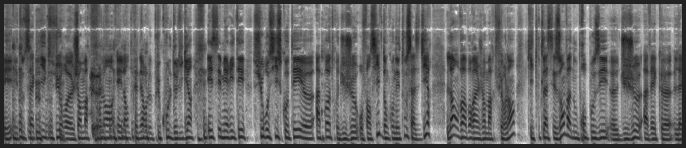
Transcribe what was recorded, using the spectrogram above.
et, et toute sa clique sur euh, Jean-Marc Furlan et l'entraîneur le plus cool de Ligue 1, et c'est mérité sur aussi ce côté euh, apôtre du jeu offensif. Donc on est tous à se dire, là on va avoir un Jean-Marc Furlan qui toute la saison va nous proposer euh, du jeu avec euh, la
